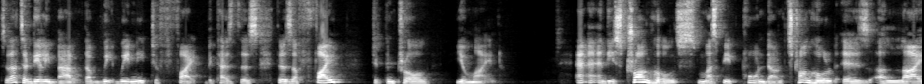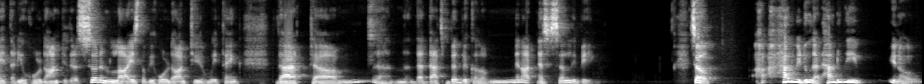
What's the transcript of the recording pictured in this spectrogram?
So that's a daily battle that we, we need to fight because there's, there's a fight to control your mind. And, these strongholds must be torn down. Stronghold is a lie that you hold on to. There are certain lies that we hold on to, and we think that um, uh, that that's biblical. may not necessarily be. So, h- how do we do that? How do we, you know,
